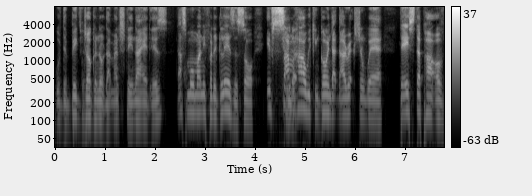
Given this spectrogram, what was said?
with the big juggernaut that Manchester United is, that's more money for the Glazers. So if somehow we can go in that direction where they step out of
